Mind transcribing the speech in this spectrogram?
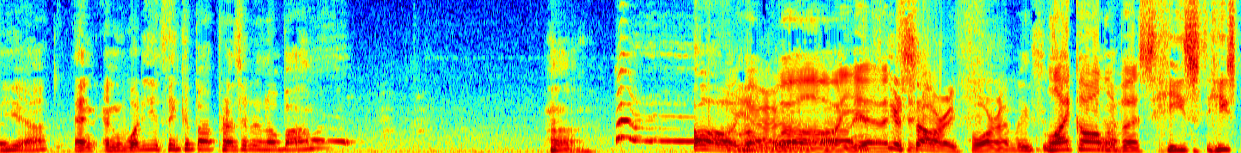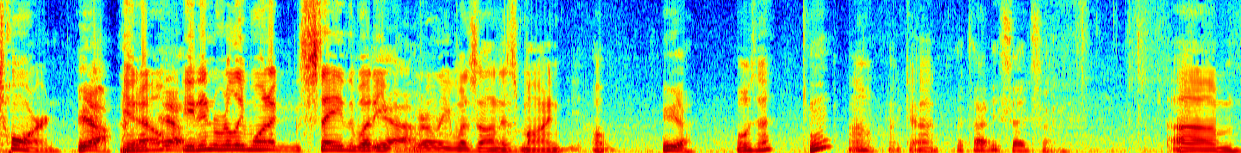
Yeah. And and what do you think about President Obama? Huh. Oh, oh yeah. well, yeah. yeah, You're it's- sorry for him. He's, Like all of us, he's he's torn. yeah. You know, Yeah. he didn't really want to say what he Yeah. really was on his mind. Oh, yeah. what was that? Hmm? Oh my God. I thought he said something. Um,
